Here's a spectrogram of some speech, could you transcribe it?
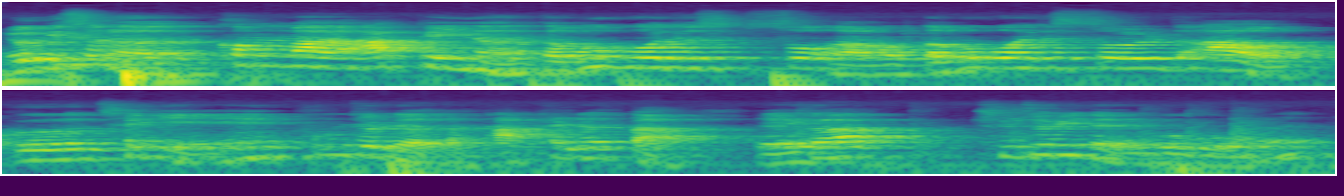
여기서는 컴마 앞에 있는 book was, so, 어, book was sold out 그 책이 품절되었다. 다 팔렸다. 얘가 주절이 되는 거고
